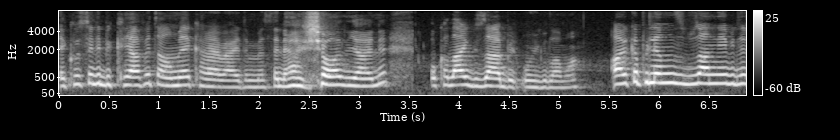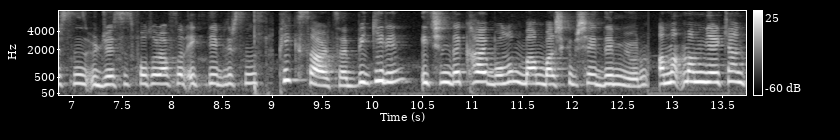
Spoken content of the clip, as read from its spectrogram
Ekoseli bir kıyafet almaya karar verdim mesela şu an yani. O kadar güzel bir uygulama. Arka planınızı düzenleyebilirsiniz, ücretsiz fotoğraflar ekleyebilirsiniz. Pixart'a bir girin, içinde kaybolun. Ben başka bir şey demiyorum. Anlatmam gereken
